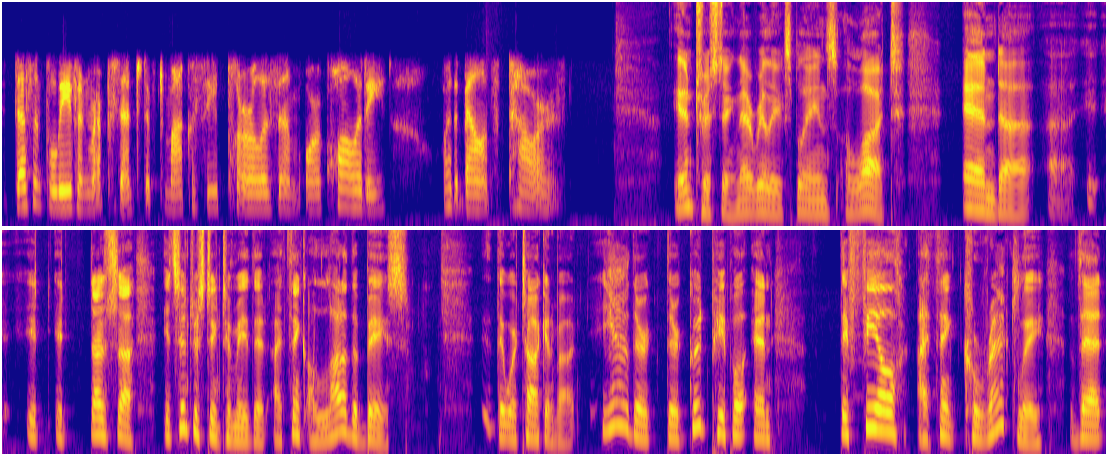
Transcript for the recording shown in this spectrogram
It doesn't believe in representative democracy, pluralism, or equality, or the balance of power. Interesting. That really explains a lot. And uh, uh, it it does. Uh, it's interesting to me that I think a lot of the base that we're talking about, yeah, they're they're good people, and they feel, I think, correctly that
